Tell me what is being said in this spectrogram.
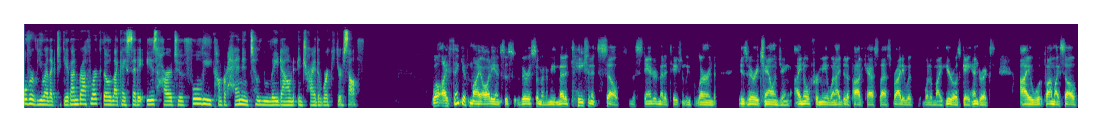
overview I like to give on breath work, though, like I said, it is hard to fully comprehend until you lay down and try the work yourself. Well, I think if my audience is very similar to me, meditation itself, the standard meditation we've learned is very challenging. I know for me, when I did a podcast last Friday with one of my heroes, Gay Hendricks, I w- found myself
